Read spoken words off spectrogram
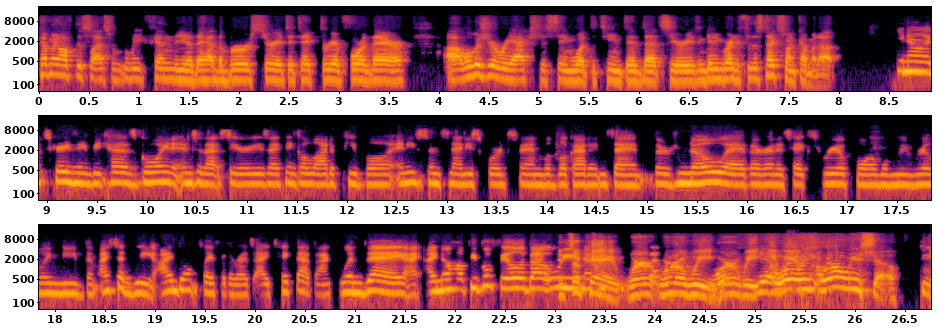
Coming off this last weekend, you know they had the Brewers series; they take three or four there. Uh, what was your reaction to seeing what the team did that series and getting ready for this next one coming up? You know, it's crazy because going into that series, I think a lot of people, any Cincinnati sports fan would look at it and say, there's no way they're going to take three or four when we really need them. I said we. I don't play for the Reds. I take that back. When they, I, I know how people feel about we. It's okay. We're, we're a we. We're a we. Yeah, And we're, we we, have- we're a we show. And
